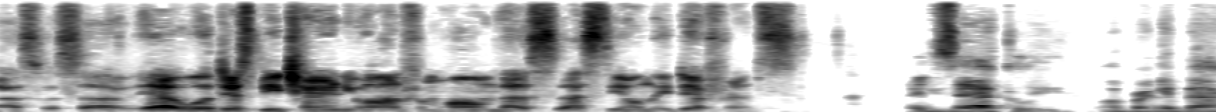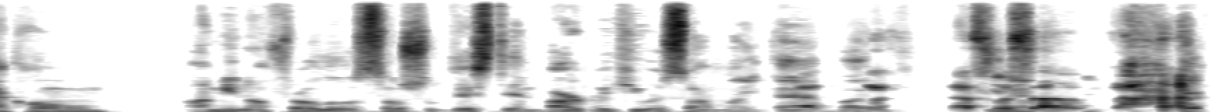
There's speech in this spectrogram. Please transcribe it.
That's what's up. Yeah, we'll just be cheering you on from home. That's that's the only difference. Exactly. I'll bring it back home. Um, you know, throw a little social distance barbecue or something like that. But that's, that's what's know, up.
